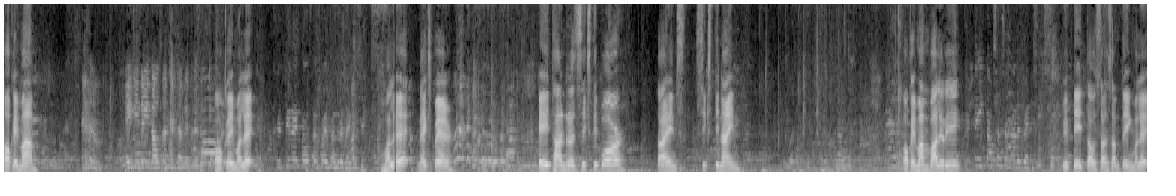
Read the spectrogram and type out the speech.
Okay, ma'am. 83,626. Okay, mali. 59,596. Mali. Next pair. 864 times 69. Okay, ma'am. Valerie. 58,726. 58,000 something. Mali.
